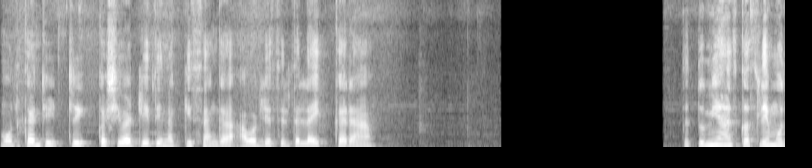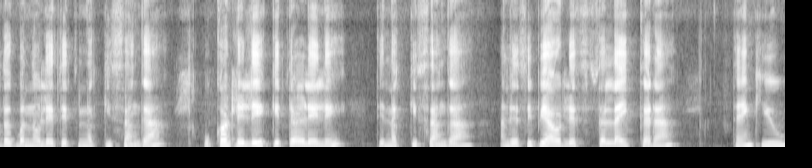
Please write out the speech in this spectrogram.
मोदकांची ट्रिक कशी वाटली ते नक्कीच सांगा. आवडली असेल तर लाईक करा. तर तुम्ही आज कसले मोदक बनवले ते नक्कीच सांगा. उकडलेले की तळलेले ते नक्कीच सांगा. आणि रेसिपी आवडली असेल तर लाईक करा. थँक्यू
